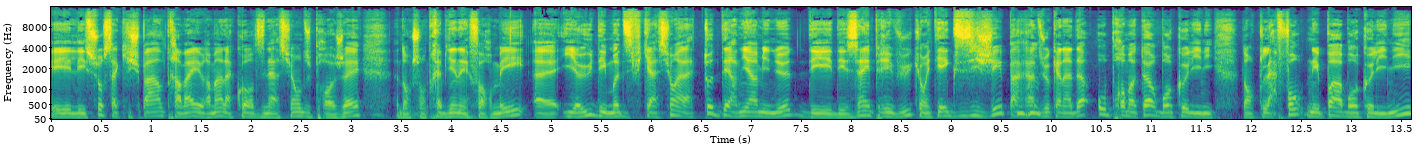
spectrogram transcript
et, les sources à qui je parle travaillent vraiment à la coordination du projet, donc sont très bien informés. Euh, il y a eu des modifications à la toute dernière minute, des, des imprévus qui ont été exigés par mhm. Radio-Canada au promoteur Brocolini. Donc, la faute n'est pas à Brocolini.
